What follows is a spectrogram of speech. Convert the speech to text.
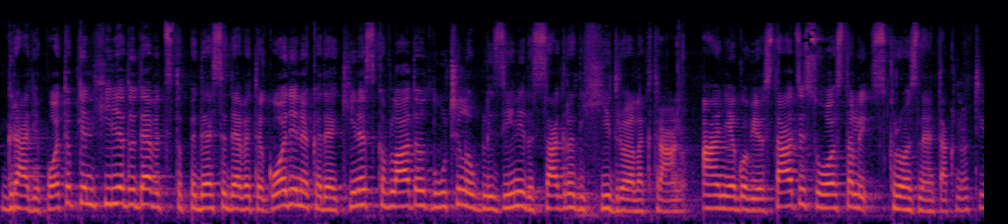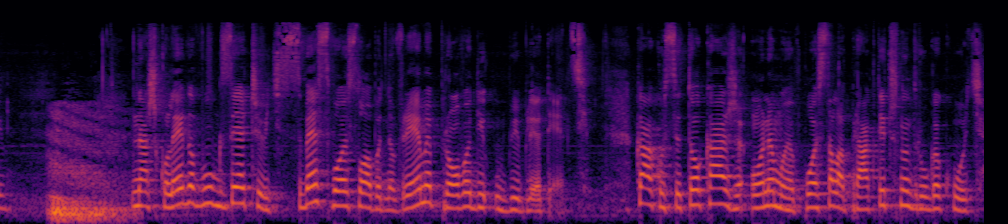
Grad je potopljen 1959. godine kada je kineska vlada odlučila u blizini da sagradi hidroelektranu, a njegovi ostaci su ostali skroz netaknuti. Naš kolega Vuk Zečević sve svoje slobodno vreme provodi u biblioteci. Kako se to kaže, ona mu je postala praktično druga kuća.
